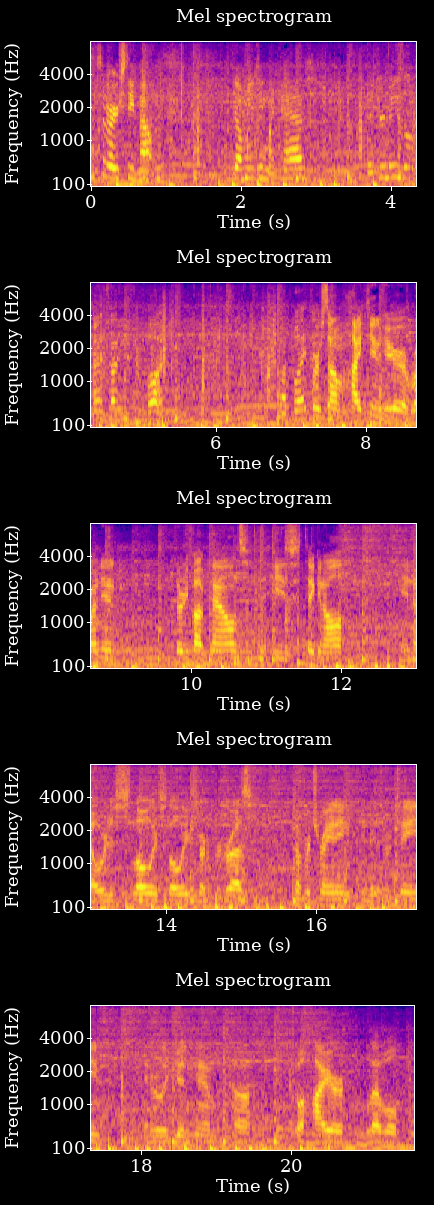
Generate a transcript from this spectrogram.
It's a very steep mountain. Feel I'm using my calves, Bend your knees a little bit. Try to use your butt. my butt. First time hiking here at Runyon. 35 pounds that he's taken off. And uh, we're just slowly, slowly starting to progress tougher training into his routine and really getting him uh, to a higher level of training.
